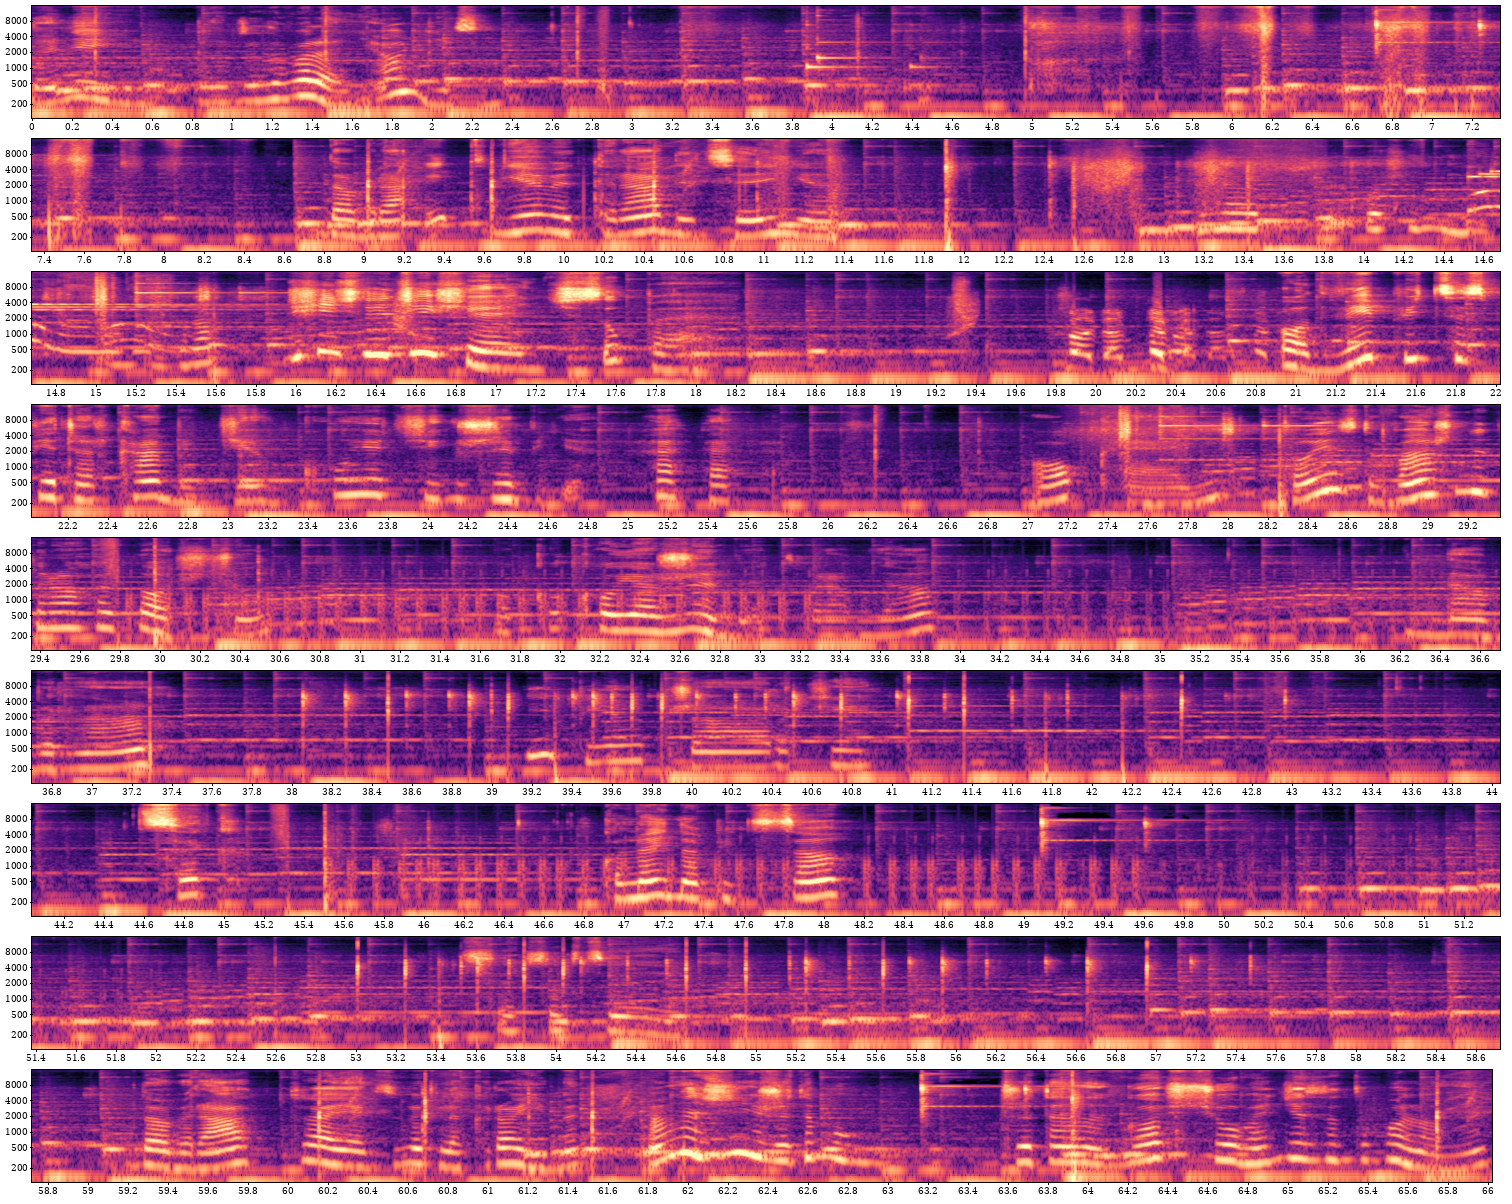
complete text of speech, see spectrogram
No nie, będą zadowoleni, a oni nie są. Dobra, i tniemy tradycyjnie. Ile? 8 minut. Dobra. 10 na 10, super. O, dwie pizze z pieczarkami. Dziękuję ci grzybnie. Hehehe. Okej, to jest ważny trochę gościu. Oko kojarzymy, prawda? Dobra. I pieczarki. Cyk. Kolejna pizza. Cyk, cyk. Dobra, tutaj jak zwykle kroimy. Mam nadzieję, że temu, że ten gościu będzie zadowolony.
